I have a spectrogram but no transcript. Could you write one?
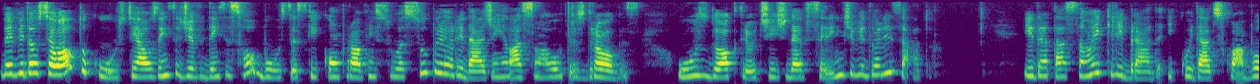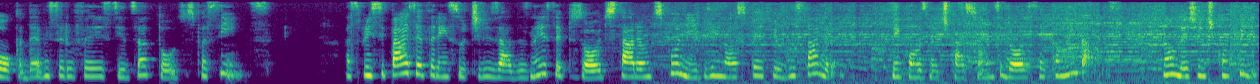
Devido ao seu alto custo e à ausência de evidências robustas que comprovem sua superioridade em relação a outras drogas, o uso do octreotide deve ser individualizado. Hidratação equilibrada e cuidados com a boca devem ser oferecidos a todos os pacientes. As principais referências utilizadas nesse episódio estarão disponíveis em nosso perfil do Instagram, bem como as medicações e doses recomendadas. Não deixem de conferir.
